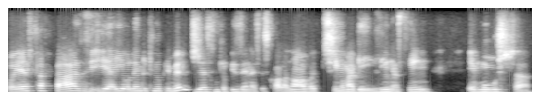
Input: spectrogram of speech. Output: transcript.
foi essa fase. E aí eu lembro que no primeiro dia assim, que eu pisei nessa escola nova, tinha uma gayzinha assim, emuxa,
